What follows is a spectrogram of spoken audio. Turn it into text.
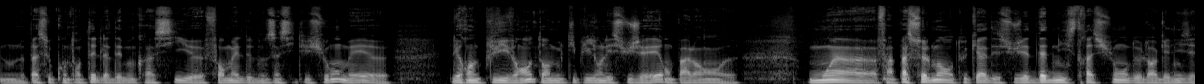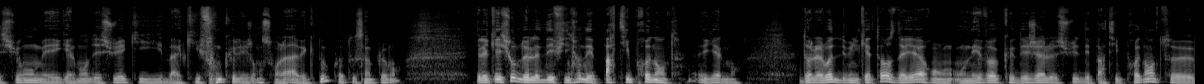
ne pas se contenter de la démocratie euh, formelle de nos institutions, mais euh, les rendre plus vivantes en multipliant les sujets, en parlant moins, enfin pas seulement en tout cas des sujets d'administration de l'organisation, mais également des sujets qui, bah, qui font que les gens sont là avec nous, quoi, tout simplement. Il y a la question de la définition des parties prenantes également. Dans la loi de 2014, d'ailleurs, on, évoque déjà le sujet des parties prenantes euh,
